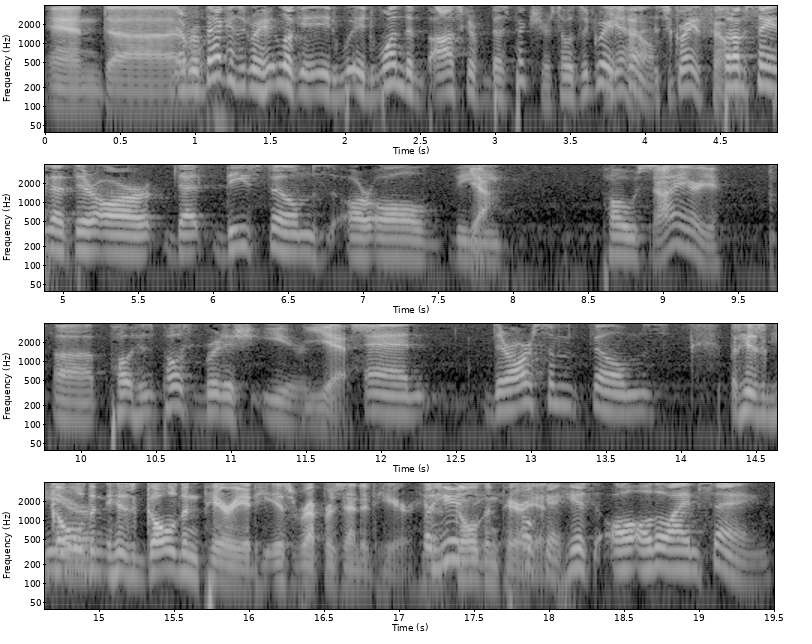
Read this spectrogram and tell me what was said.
and uh, Now, Rebecca's a great look. It, it won the Oscar for Best Picture, so it's a great Yeah, film. it's a great film. But I'm saying that there are that these films are all the Yeah. post I hear you. uh, po- his post British years. Yes. and there are some films. But his here- golden his golden period is represented here. His golden period. Okay, here's although I am saying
